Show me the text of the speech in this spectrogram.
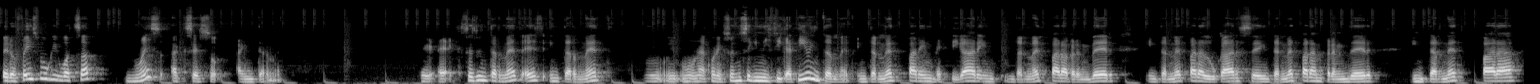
Pero Facebook y WhatsApp no es acceso a Internet. Eh, eh, acceso a Internet es Internet, una conexión significativa a Internet. Internet para investigar, Internet para aprender, Internet para educarse, Internet para emprender, Internet para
